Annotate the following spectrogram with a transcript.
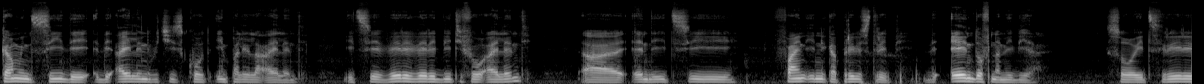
come and see the, the island which is called Impalila Island. It's a very, very beautiful island uh, and it's uh, found in the Caprivi Strip, the end of Namibia. So it's really,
